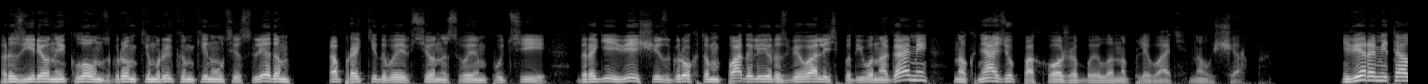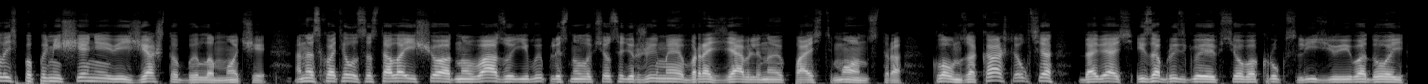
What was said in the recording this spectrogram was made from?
Разъяренный клоун с громким рыком кинулся следом, опрокидывая все на своем пути. Дорогие вещи с грохотом падали и разбивались под его ногами, но князю, похоже, было наплевать на ущерб. Вера металась по помещению, визжа, что было мочи. Она схватила со стола еще одну вазу и выплеснула все содержимое в разъявленную пасть монстра. Клоун закашлялся, давясь и забрызгивая все вокруг слизью и водой.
